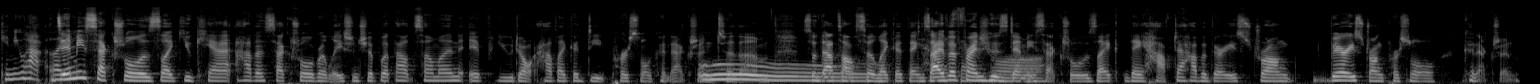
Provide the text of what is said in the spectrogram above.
can you have like Demisexual is like you can't have a sexual relationship without someone if you don't have like a deep personal connection to them. So that's also like a thing. So I have a friend who's demisexual who's like they have to have a very strong, very strong personal connection.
